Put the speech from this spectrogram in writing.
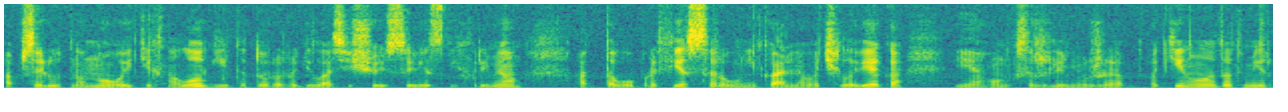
Абсолютно новой технологии, которая родилась еще из советских времен, от того профессора, уникального человека. И он, к сожалению, уже покинул этот мир.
